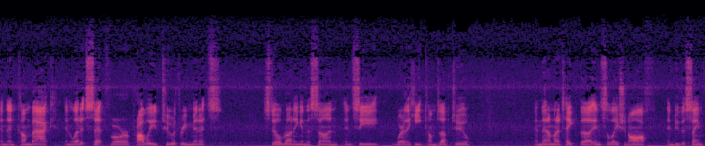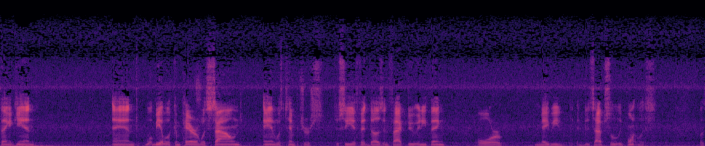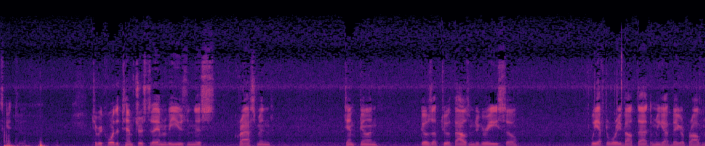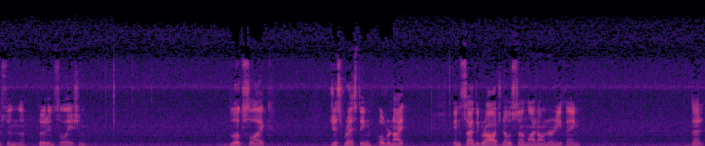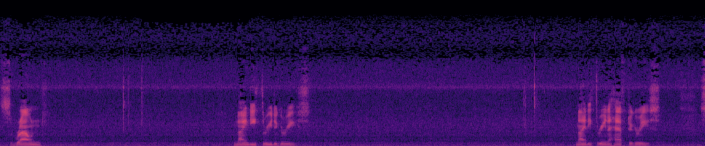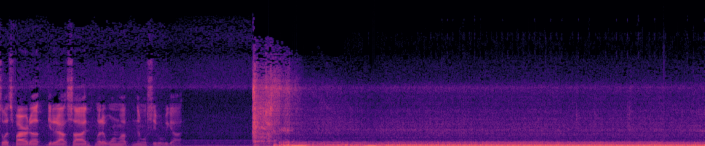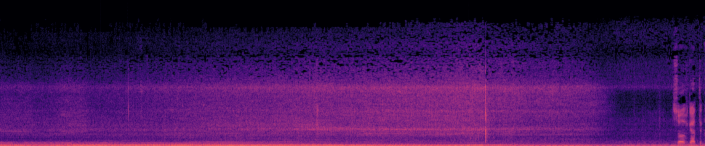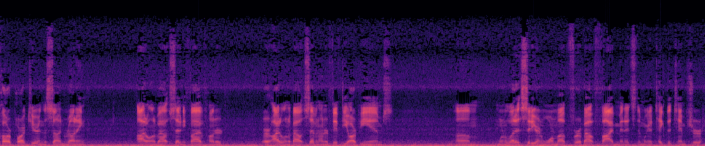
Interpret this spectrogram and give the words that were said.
and then come back and let it set for probably two or three minutes, still running in the sun, and see where the heat comes up to. And then I'm gonna take the insulation off and do the same thing again and we'll be able to compare with sound and with temperatures to see if it does in fact do anything or maybe it's absolutely pointless. Let's get to it. To record the temperatures today I'm going to be using this Craftsman temp gun. Goes up to a thousand degrees so if we have to worry about that then we got bigger problems than the hood insulation looks like just resting overnight inside the garage, no sunlight on it or anything. That it's around 93 degrees. Ninety-three and a half degrees. So let's fire it up, get it outside, let it warm up, and then we'll see what we got. So I've got the car parked here in the sun running, idling about 7,500 or idling about 750 RPMs. Um, I'm to let it sit here and warm up for about five minutes. Then we're to take the temperature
